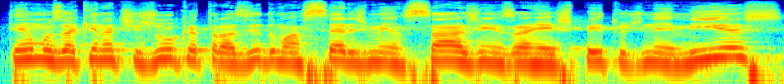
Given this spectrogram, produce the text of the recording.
Temos aqui na Tijuca trazido uma série de mensagens a respeito de Neemias.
